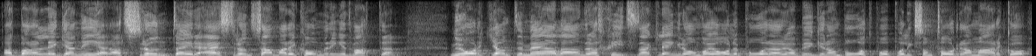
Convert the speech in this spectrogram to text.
Att bara lägga ner, att strunta i det. Äh, strunt samma, det kommer inget vatten. Nu orkar jag inte med alla andras skitsnack längre om vad jag håller på där och jag bygger någon båt på, på liksom torra mark och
